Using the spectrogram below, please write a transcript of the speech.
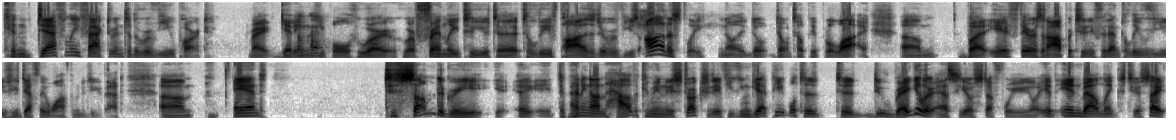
can definitely factor into the review part right? Getting Okay. people who are who are friendly to you to to leave positive reviews honestly. You know, don't don't tell people to lie. Um, but if there is an opportunity for them to leave reviews, you definitely want them to do that. Um, and to some degree, i- i- depending on how the community is structured, if you can get people to to do regular SEO stuff for you, you know, in, inbound links to your site,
